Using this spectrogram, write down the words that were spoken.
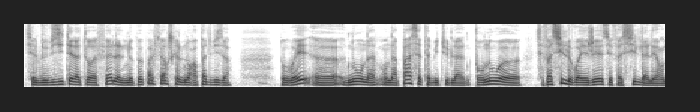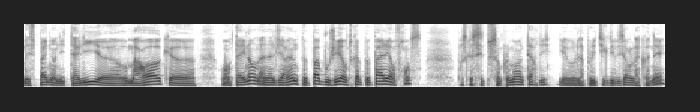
si elle veut visiter la Tour Eiffel, elle ne peut pas le faire parce qu'elle n'aura pas de visa. Donc vous voyez, euh, nous on n'a pas cette habitude-là. Pour nous, euh, c'est facile de voyager, c'est facile d'aller en Espagne, en Italie, euh, au Maroc ou en Thaïlande. Un Algérien ne peut pas bouger, en tout cas ne peut pas aller en France parce que c'est tout simplement interdit. La politique des visas, on la connaît.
